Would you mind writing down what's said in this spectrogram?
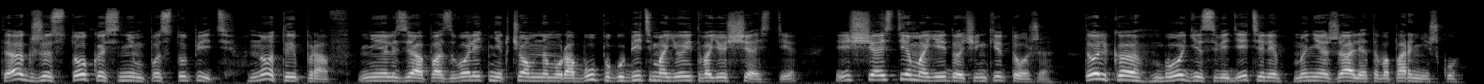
Так жестоко с ним поступить, но ты прав. Нельзя позволить никчемному рабу погубить мое и твое счастье. И счастье моей доченьки тоже. Только, боги-свидетели, мне жаль этого парнишку.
